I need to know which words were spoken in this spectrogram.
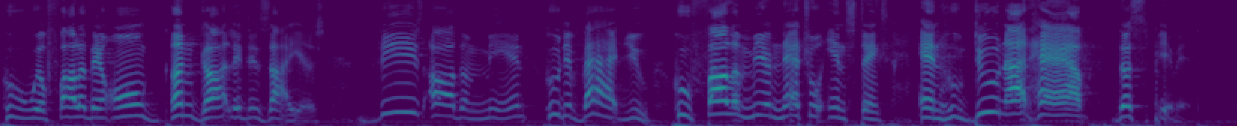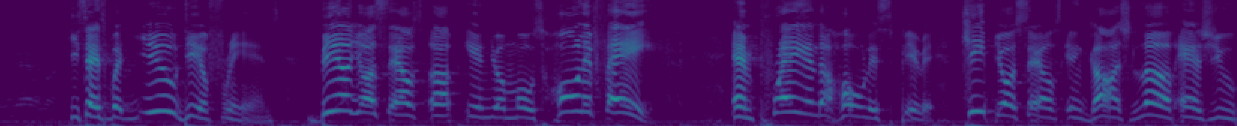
who will follow their own ungodly desires. These are the men who divide you, who follow mere natural instincts, and who do not have the Spirit. He says, But you, dear friends, Build yourselves up in your most holy faith and pray in the Holy Spirit. Keep yourselves in God's love as you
